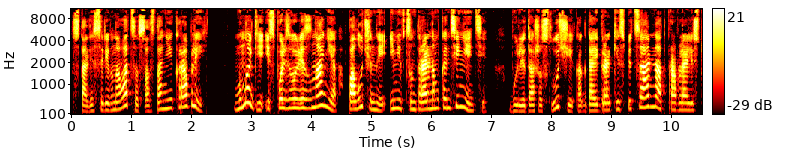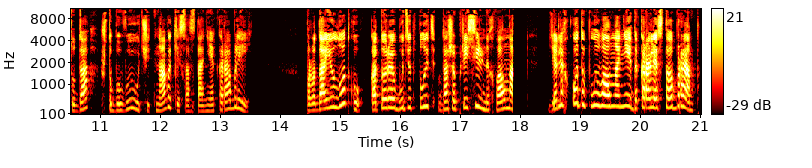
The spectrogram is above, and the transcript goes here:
стали соревноваться в создании кораблей. Многие использовали знания, полученные ими в центральном континенте. Были даже случаи, когда игроки специально отправлялись туда, чтобы выучить навыки создания кораблей. Продаю лодку, которая будет плыть даже при сильных волнах. Я легко доплывал на ней до королевства Брент.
